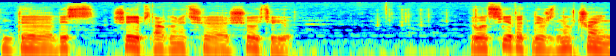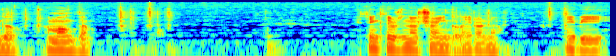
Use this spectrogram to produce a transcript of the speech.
and uh, these shapes are going to show to you. You will see that there's no triangle among them. I think there's no triangle I don't know. Maybe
